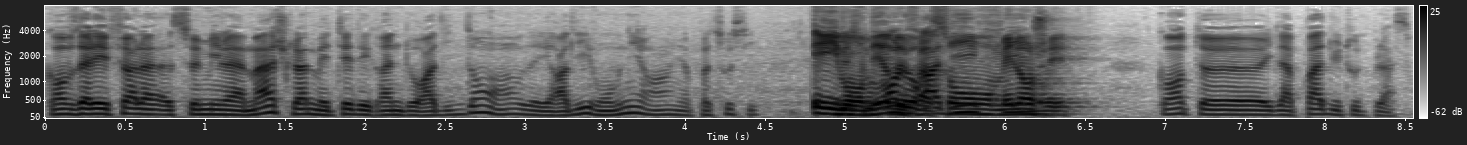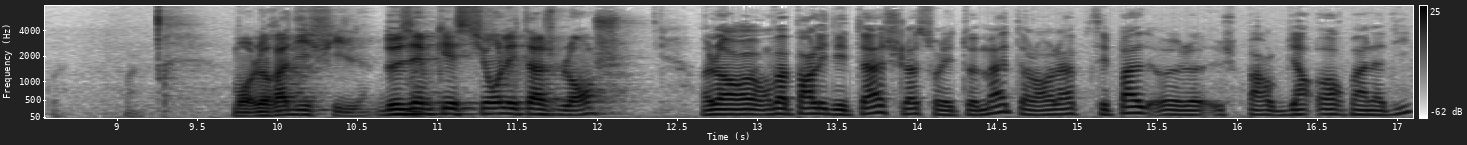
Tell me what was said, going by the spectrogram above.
Quand vous allez faire la, semer la mâche, là, mettez des graines de radis dedans. Hein. Les radis vont venir, il hein, n'y a pas de souci. Et ils vont venir de façon mélangée. Quand euh, il n'a pas du tout de place. Quoi. Bon, le radis file. Deuxième question, les taches blanches. Alors, on va parler des taches là sur les tomates. Alors là, c'est pas, euh, je parle bien hors maladie.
